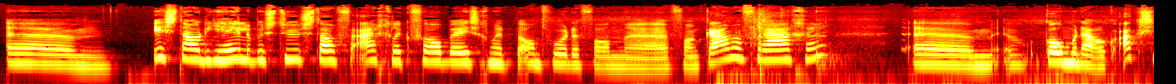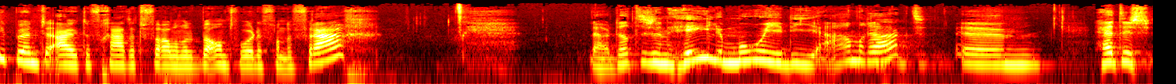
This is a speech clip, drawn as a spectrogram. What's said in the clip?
Ehm, is nou die hele bestuurstaf eigenlijk vooral bezig met beantwoorden van, eh, van Kamervragen? Ehm, komen daar ook actiepunten uit of gaat het vooral om het beantwoorden van de vraag? Nou, dat is een hele mooie die je aanraakt. Ehm, het is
